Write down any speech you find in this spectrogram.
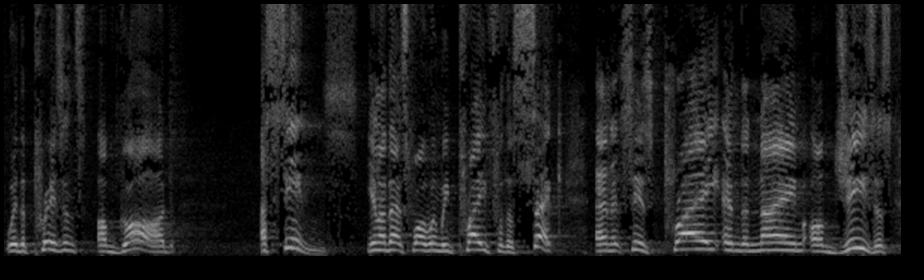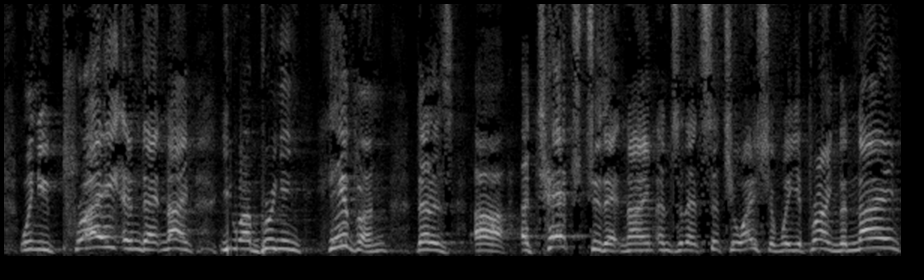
where the presence of God ascends. You know, that's why when we pray for the sick and it says pray in the name of Jesus, when you pray in that name, you are bringing heaven that is uh, attached to that name into that situation where you're praying. The name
